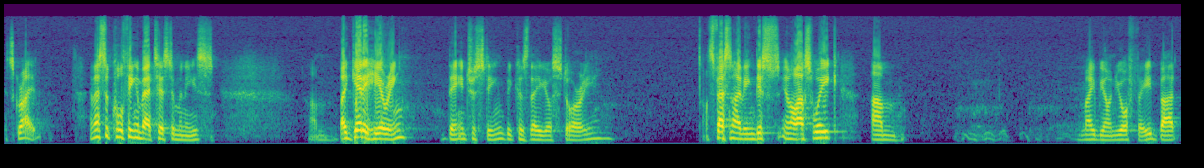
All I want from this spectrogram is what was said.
It's great. And that's the cool thing about testimonies. Um, they get a hearing, they're interesting because they're your story. It's fascinating. This, you know, last week, um, maybe on your feed, but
